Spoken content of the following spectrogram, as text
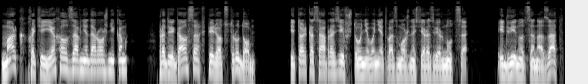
Марк, хоть и ехал за внедорожником, продвигался вперед с трудом. И только сообразив, что у него нет возможности развернуться и двинуться назад,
